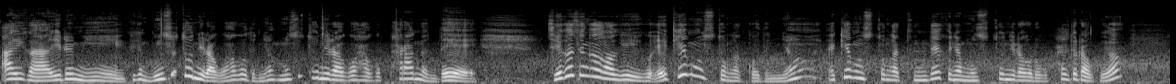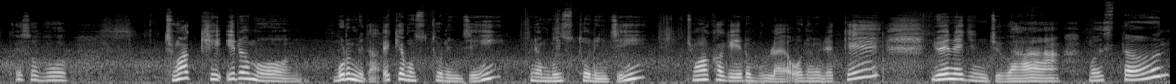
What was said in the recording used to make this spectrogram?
아이가 이름이 그냥 문스톤이라고 하거든요. 문스톤이라고 하고 팔았는데, 제가 생각하기에 이거 에케몬스톤 같거든요. 에케몬스톤 같은데 그냥 문스톤이라고 그러고 팔더라고요. 그래서 뭐, 정확히 이름은 모릅니다. 에케몬스톤인지, 그냥 문스톤인지. 정확하게 이름 몰라요. 오늘 이렇게 유엔의 진주와 몬스톤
